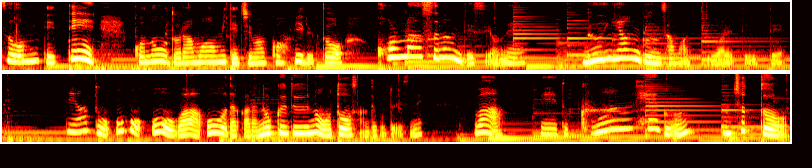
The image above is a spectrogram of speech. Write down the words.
図を見ててこのドラマを見て字幕を見ると混乱するんですよね。ヌンヤン軍様って言われていて。であと王王は王だからノクドゥのお父さんってことですね。はえっ、ー、とクアンヘ軍ちょっと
